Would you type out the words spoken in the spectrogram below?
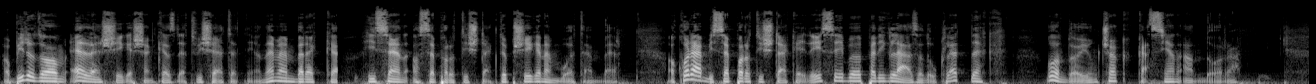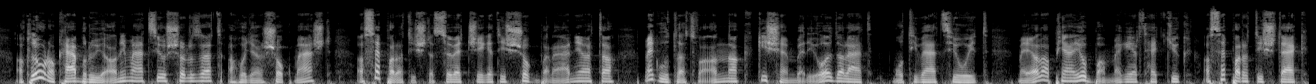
a birodalom ellenségesen kezdett viseltetni a nem emberekkel, hiszen a szeparatisták többsége nem volt ember. A korábbi szeparatisták egy részéből pedig lázadók lettek, gondoljunk csak Cassian Andorra. A Klónok háborúja animációs sorozat, ahogyan sok mást, a szeparatista szövetséget is sokban árnyalta, megmutatva annak kisemberi oldalát, motivációit, mely alapján jobban megérthetjük a szeparatisták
